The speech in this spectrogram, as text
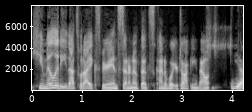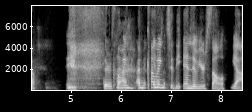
humility, that's what I experienced. I don't know if that's kind of what you're talking about. Yeah, there's Coming- that. I mean, Coming to the end of yourself. Yeah.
